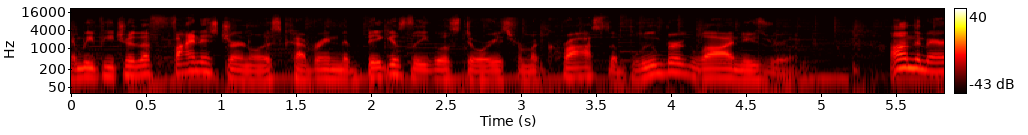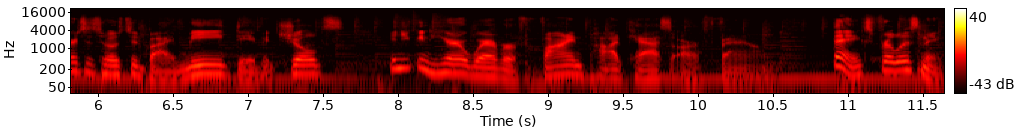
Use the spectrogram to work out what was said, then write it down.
and we feature the finest journalists covering the biggest legal stories from across the Bloomberg Law newsroom. On the Merits is hosted by me, David Schultz, and you can hear it wherever fine podcasts are found. Thanks for listening.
